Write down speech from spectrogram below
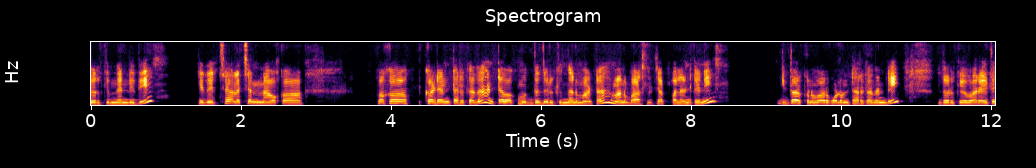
దొరికిందండి ఇది. ఇది చాలా చిన్న ఒక ఒక కడ అంటారు కదా అంటే ఒక ముద్ద దొరికిందనమాట మన భాషలో చెప్పాలంటేని. ఇది దొరకని వారు కూడా ఉంటారు కదండి. దొరికేవారు అయితే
